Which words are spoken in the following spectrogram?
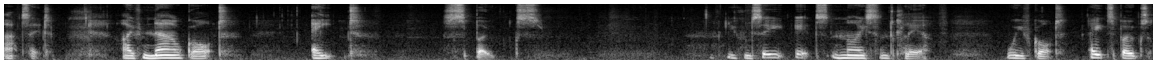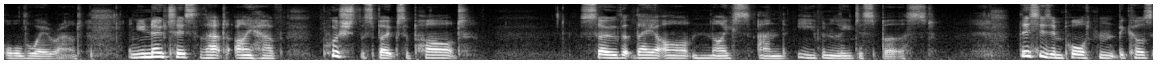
that's it I've now got eight spokes. You can see it's nice and clear. We've got eight spokes all the way around. And you notice that I have pushed the spokes apart so that they are nice and evenly dispersed. This is important because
